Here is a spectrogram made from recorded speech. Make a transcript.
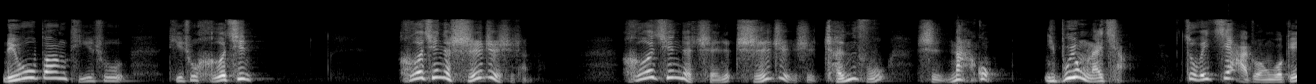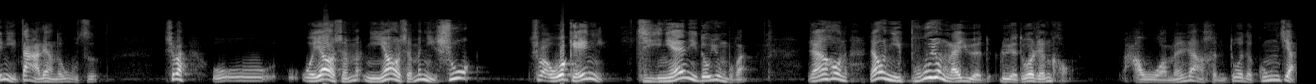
刘邦提出提出和亲，和亲的实质是什么？和亲的实实质是臣服，是纳贡，你不用来抢，作为嫁妆，我给你大量的物资，是吧？我我我要什么？你要什么？你说，是吧？我给你几年你都用不完，然后呢？然后你不用来掠掠夺人口，啊，我们让很多的工匠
